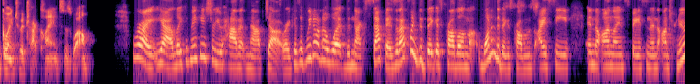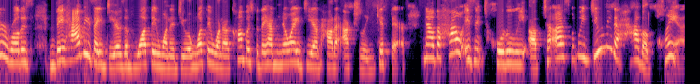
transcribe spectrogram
going to attract clients as well. Right. Yeah. Like making sure you have it mapped out, right? Because if we don't know what the next step is, and that's like the biggest problem, one of the biggest problems I see in the online space and in the entrepreneur world is they have these ideas of what they want to do and what they want to accomplish, but they have no idea of how to actually get there. Now, the how isn't totally up to us, but we do need to have a plan.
